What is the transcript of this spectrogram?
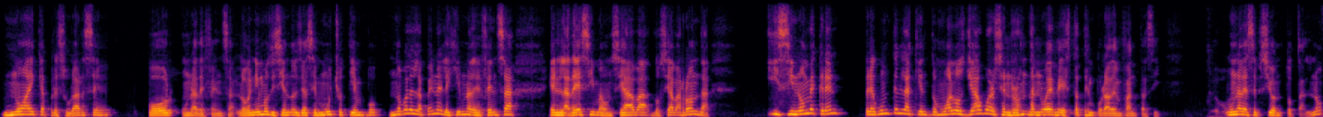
no hay que apresurarse por una defensa. Lo venimos diciendo desde hace mucho tiempo, no vale la pena elegir una defensa en la décima, onceava, doceava ronda. Y si no me creen, pregúntenle a quien tomó a los Jaguars en ronda nueve esta temporada en Fantasy. Una decepción total, ¿no?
